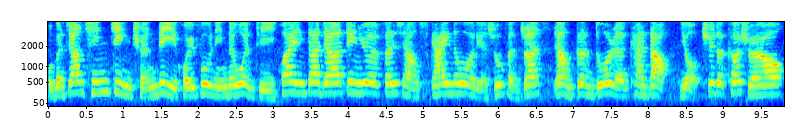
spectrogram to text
我们将倾尽全力回复您的问题。欢迎大家订阅、分享 Sky News 脸书粉砖，让更多人看到有趣的科学哦。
